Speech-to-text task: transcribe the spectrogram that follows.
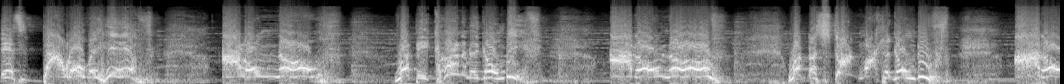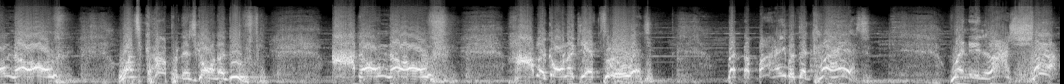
it's doubt over here. I don't know what the economy gonna be. I don't know what the stock market gonna do. I don't know what company's gonna do. I don't know how we're gonna get through it. But the Bible declares when Elisha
